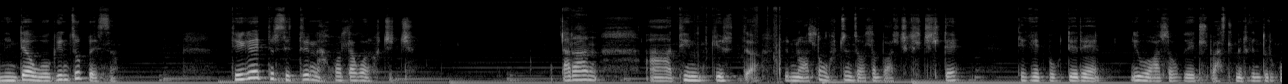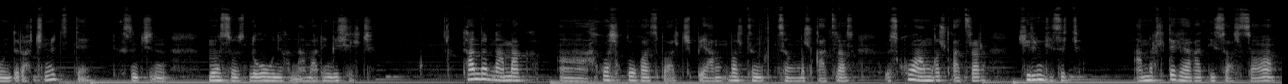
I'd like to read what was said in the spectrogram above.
үнэндээ өвөгийн зүв байсан. Тэгээд тэр сэтрийг ахуулаагүй орчиж дараа нь тэнд гэрт ер нь олон өвчин зовлон болж эхэлчихлээ. Тэгээд бүгдээрээ юу болов гэдэл бас мэрэгэн дөргүүн дээр очно үсттэй. Тэгсэн чинь муу сүнс нөгөө хүнийх намаар ингэж хэлж. Та нар намайг ахуулахгүйгаас болж би ангамал цангал газраас усгүй амгалт газраар хэрэг хэсэж амралтыг хайгаад ис олсон.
